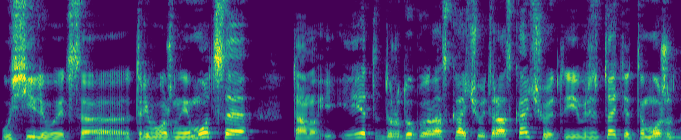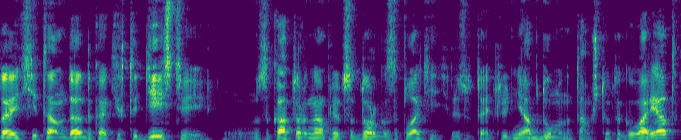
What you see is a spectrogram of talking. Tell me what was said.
усиливается тревожная эмоция, там, и, и это друг друга раскачивает, раскачивает, и в результате это может дойти там, да, до каких-то действий, за которые нам придется дорого заплатить. В результате люди необдуманно там что-то говорят,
